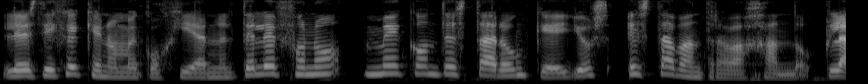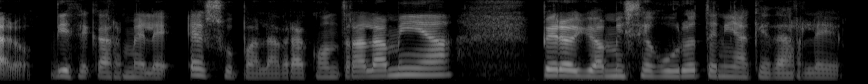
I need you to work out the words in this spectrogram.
Les dije que no me cogían el teléfono, me contestaron que ellos estaban trabajando. Claro, dice Carmele, es su palabra contra la mía, pero yo a mi seguro tenía que darle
